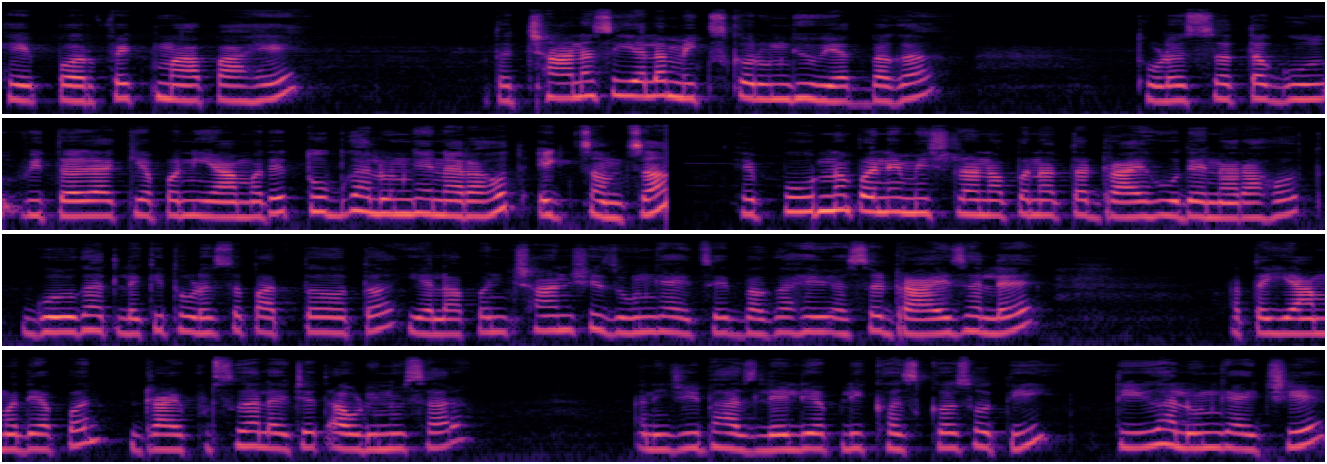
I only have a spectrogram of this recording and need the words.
हे परफेक्ट माप आहे. तर छान असं याला मिक्स करून घेऊयात बघा. थोडंसं आता गूळ वितळला की आपण यामध्ये तूप घालून घेणार आहोत एक चमचा. हे पूर्णपणे मिश्रण आपण आता ड्राय होऊ देणार आहोत. गूळ घातलं की थोडंसं पातळ होतं. याला आपण छान शिजवून घ्यायचं आहे बघा हे असं ड्राय झालं आहे आता यामध्ये आपण ड्रायफ्रूट्स घालायचे आहेत आवडीनुसार. आणि जी भाजलेली आपली खसखस होती ती घालून घ्यायची आहे.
